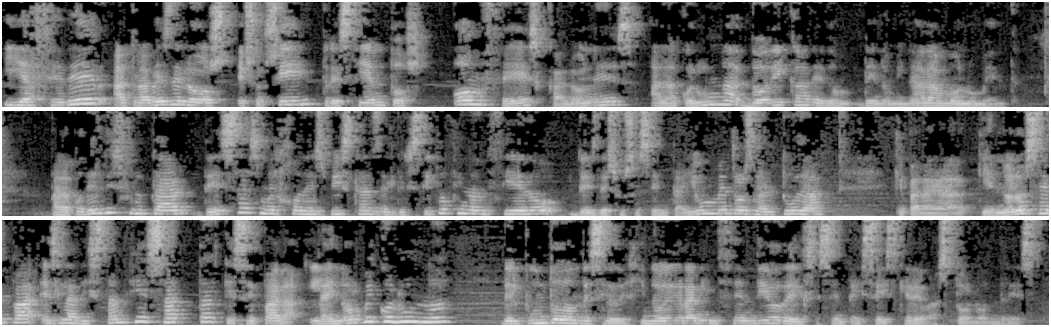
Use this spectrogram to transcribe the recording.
y acceder a través de los, eso sí, 311 escalones a la columna dórica de, denominada Monument, para poder disfrutar de esas mejores vistas del distrito financiero desde sus 61 metros de altura, que para quien no lo sepa es la distancia exacta que separa la enorme columna del punto donde se originó el gran incendio del 66 que devastó Londres.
